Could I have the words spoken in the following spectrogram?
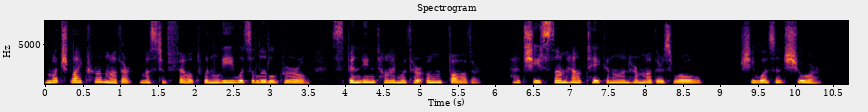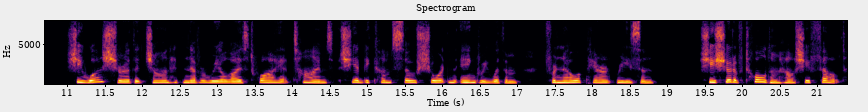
much like her mother must have felt when Leigh was a little girl, spending time with her own father. Had she somehow taken on her mother's role? She wasn't sure. She was sure that John had never realized why, at times, she had become so short and angry with him for no apparent reason. She should have told him how she felt,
